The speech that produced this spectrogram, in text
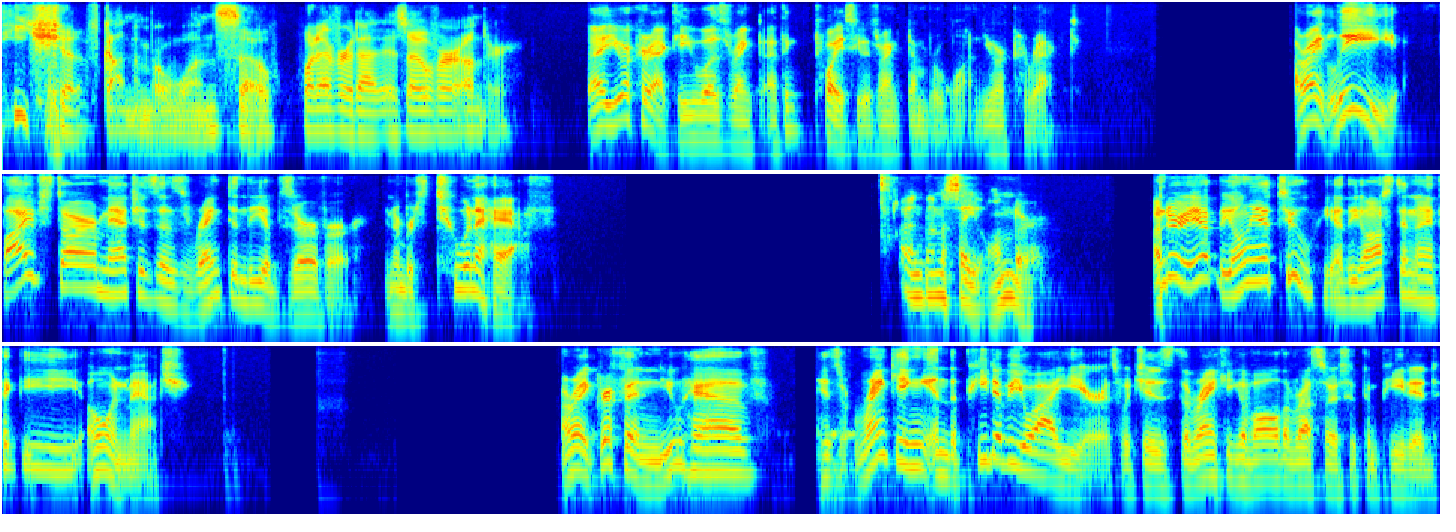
he should have got number one. So whatever that is, over or under. Uh, you are correct. He was ranked. I think twice he was ranked number one. You are correct. All right, Lee. Five star matches as ranked in the Observer. Your number's two and a half. I'm going to say under. Under, yep, he only had two. He had the Austin and I think the Owen match. All right, Griffin, you have his ranking in the PWI years, which is the ranking of all the wrestlers who competed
